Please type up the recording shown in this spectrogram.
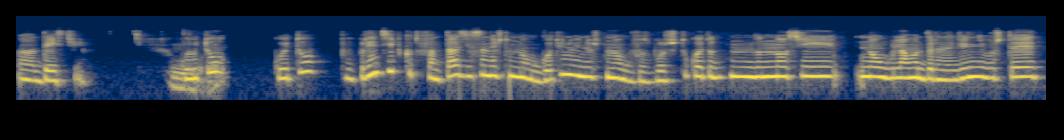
а, действия. Които, които по принцип като фантазия са нещо много готино и нещо много възбуждащо, което носи много голям адреналин и въобще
